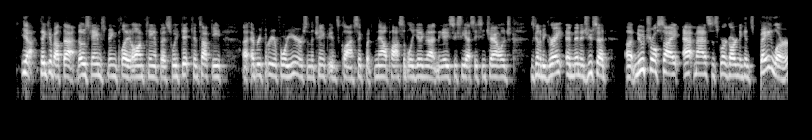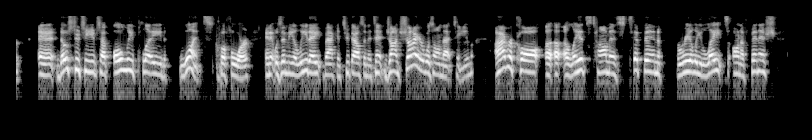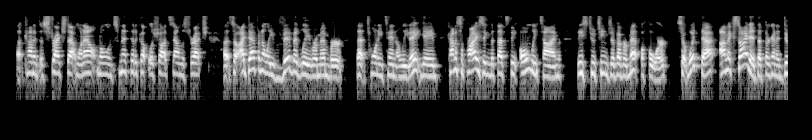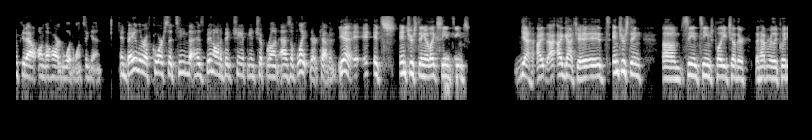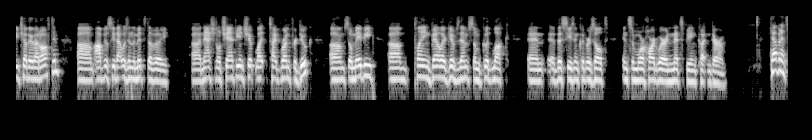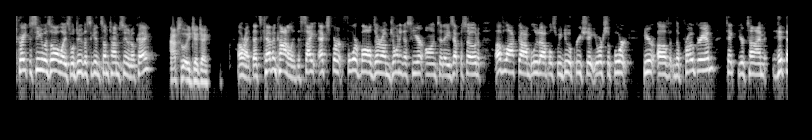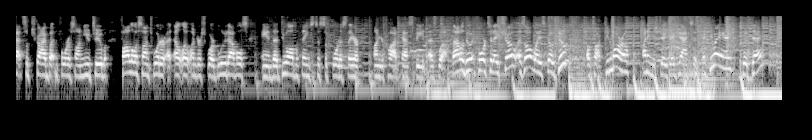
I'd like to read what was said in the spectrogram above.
Yeah, think about that. Those games being played on campus. We get Kentucky uh, every three or four years in the Champions Classic, but now possibly getting that in the ACC SEC Challenge is going to be great. And then, as you said, uh, neutral site at Madison Square Garden against Baylor. And those two teams have only played once before, and it was in the Elite Eight back in 2010. Jon Scheyer was on that team. I recall a, a, a Lance Thomas tip in really late on a finish, uh, kind of to stretch that one out. Nolan Smith hit a couple of shots down the stretch. Uh, so I definitely vividly remember that 2010 Elite Eight game. Kind of surprising that that's the only time these two teams have ever met before. So with that, I'm excited that they're going to duke it out on the hardwood once again. And Baylor, of course, a team that has been on a big championship run as of late there, Kevin. Yeah, it, it's interesting. I like seeing teams yeah, I, I, got you. It's interesting um, seeing teams play each other that haven't really played each other that often. Um, obviously, that was in the midst of a uh, national championship type run for Duke. Um, so maybe um, playing Baylor gives them some good luck, and uh, this season could result in some more hardware and nets being cut in Durham. Kevin, it's great to see you as always. We'll do this again sometime soon, okay? Absolutely, JJ. All right, that's Kevin Connelly, the site expert for Ball Durham, joining us here on today's episode of Locked On Blue Devils. We do appreciate your support here of the program. Take your time, hit that subscribe button for us on YouTube. Follow us on Twitter at LO underscore Blue Devils and uh, do all the things to support us there on your podcast feed as well. That'll do it for today's show. As always, go Duke. I'll talk to you tomorrow. My name is JJ Jackson. Thank you and good day.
